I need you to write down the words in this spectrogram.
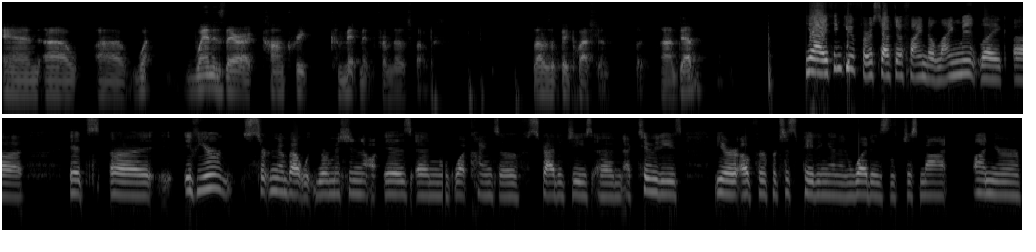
And uh, uh, what, when is there a concrete commitment from those folks? that was a big question. But uh, Deb? Yeah, I think you first have to find alignment. Like, uh, it's uh, if you're certain about what your mission is and what kinds of strategies and activities you're up for participating in, and what is just not on your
